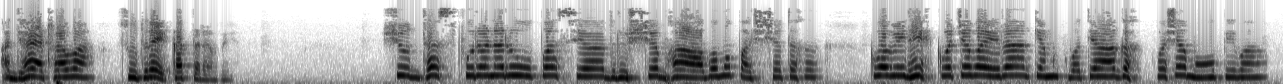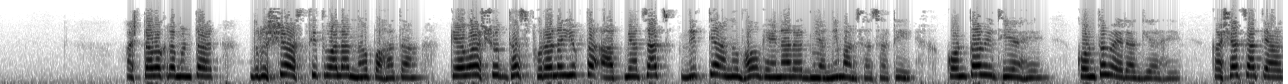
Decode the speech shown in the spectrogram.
अध्याय अठरावा सूत्र एकाहत्तरावे. शुद्ध स्फुरण रूपस्य दृश्य भावम पश्यत क्व विधी क्व च वैराग्यम क्व त्याग क्व शमोपि वा। अष्टावक्र म्हणतात दृश्य अस्तित्वाला न पाहता केवळ शुद्ध स्फुरणयुक्त आत्म्याचाच नित्य अनुभव घेणाऱ्या ज्ञानी माणसासाठी कोणता विधी आहे? कोणतं वैराग्य आहे? कशाचा त्याग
